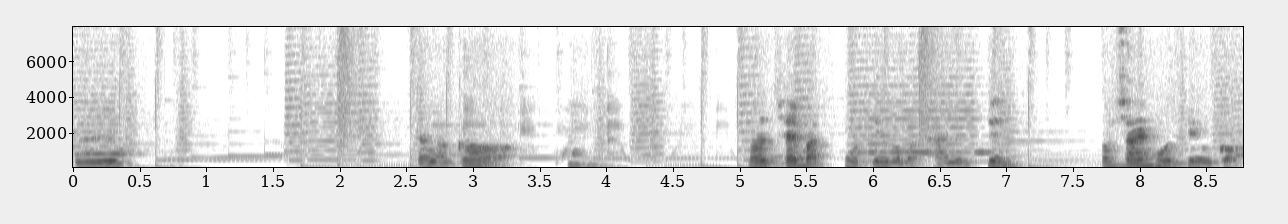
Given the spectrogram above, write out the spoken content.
ซื้อแล้วเราก็เราใช้บัตรโฮเทลกับบัตรฮาเลมซึ่งต้องใช้โฮเทลก่อน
